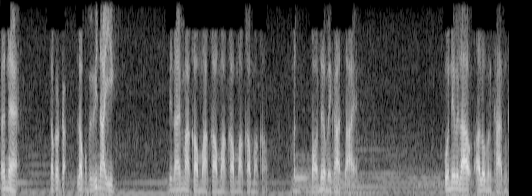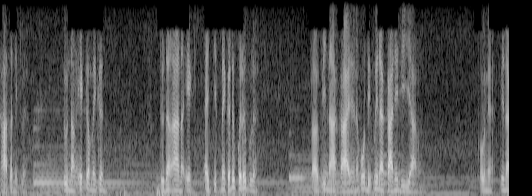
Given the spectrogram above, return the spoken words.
นั่นแหละเราก็เราก็ไปพิจารณาอีก พิจารณามากเข้ามากเข้ามากเข้ามากเข้ามากเข้ามันต่อเนื่องไม่ขาดสายพวกนี้เวลาอารมณ์มันขาดมันขาดสนิทเลย ดูหนังเอ็กก็ไม่ขึ้น ดูหนังอาหนังเอ็กไอจิตไม่กระดึบกระดึบเลยตอนพิจารณากายเนี่ยนะพวกพิจารณากายนี่ดีอย่าง พวกเนี้ยพิจารณา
